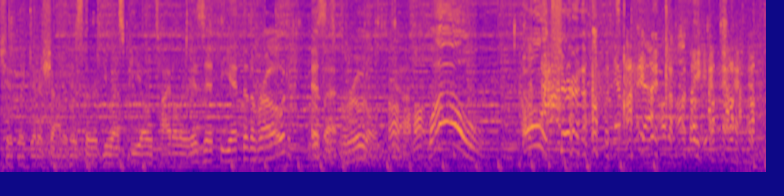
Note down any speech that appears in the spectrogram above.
Chidwick get a shot at his third USPO title, or is it the end of the road? This is brutal. Come on. Whoa! Oh, and sure enough, a diamond on the end.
